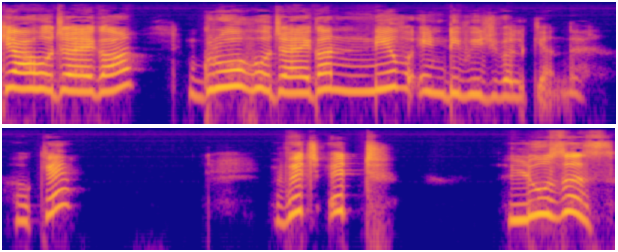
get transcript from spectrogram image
क्या हो जाएगा? ग्रो हो जाएगा न्यू इंडिविजुअल के अंदर okay which it loses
